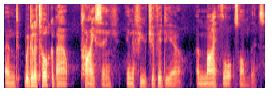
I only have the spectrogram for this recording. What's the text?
and we're going to talk about pricing in a future video and my thoughts on this.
